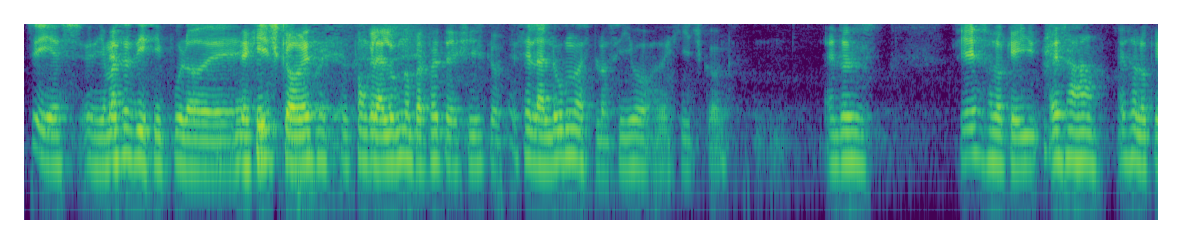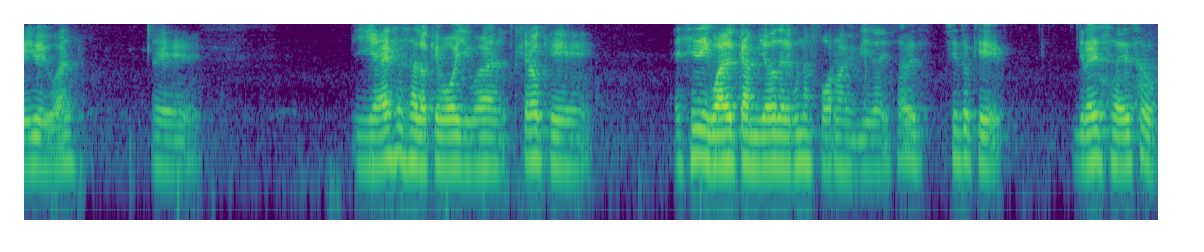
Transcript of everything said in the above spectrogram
Sí, es, además Es- es, discípulo de, De Hitchcock, es, es, es como que el alumno perfecto de Hitchcock. Es el alumno explosivo de Hitchcock. Entonces, sí, eso es a lo que esa, eso es a lo que iba igual. Eh, y a eso es a lo que voy igual. Creo que el cine igual cambió de alguna forma mi vida, y sabes, siento que gracias a eso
